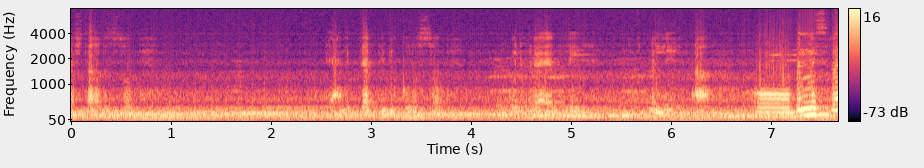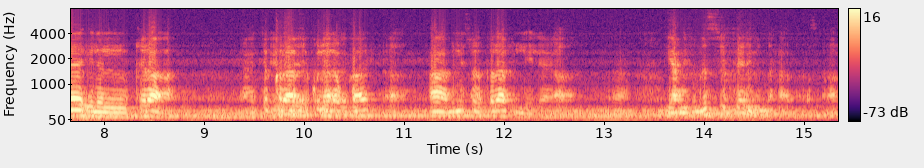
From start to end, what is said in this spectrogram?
بشتغل الصبح. يعني كتابتي بتكون الصبح. والقرايه بالليل. بالليل. آه. وبالنسبة إلى القراءة يعني تقرأ في كل الأوقات؟ آه. آه بالنسبة للقراءه في الليل يعني آه. آه. يعني في النصف الثاني من النهار. آه.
